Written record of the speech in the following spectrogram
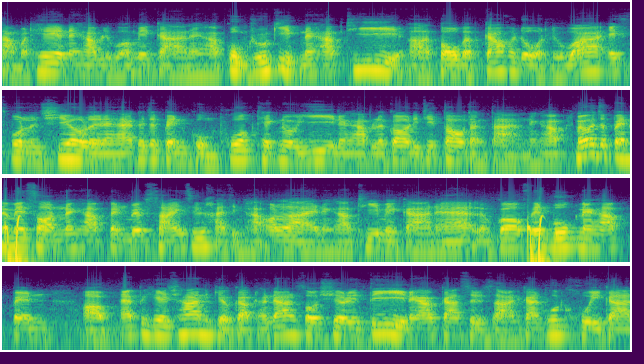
ต่างประเทศนะครับหรือว่าอเมริกานะครับกลุ่มธุรกิจนะครับที่โตแบบก้าวกระโดด หรือว่า exponential เลยนะฮะก็จะเป็นกลุ่มพวกเทคโนโลยีนะครับแล้วก็ดิจิตอลต่างๆนะครับไม่ว่าจะเป็น Amazon นะครับเป็นเว็บไซต์ซื้อขายสินค้าออนไลน์นะครับที่อเมริกานะฮะแล้วก็ Facebook นะครับเป็นแอปพลิเคชันเกี่ยวกับทางด้าน sociality นะครับการสื่อสารการพูดคุยกัน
